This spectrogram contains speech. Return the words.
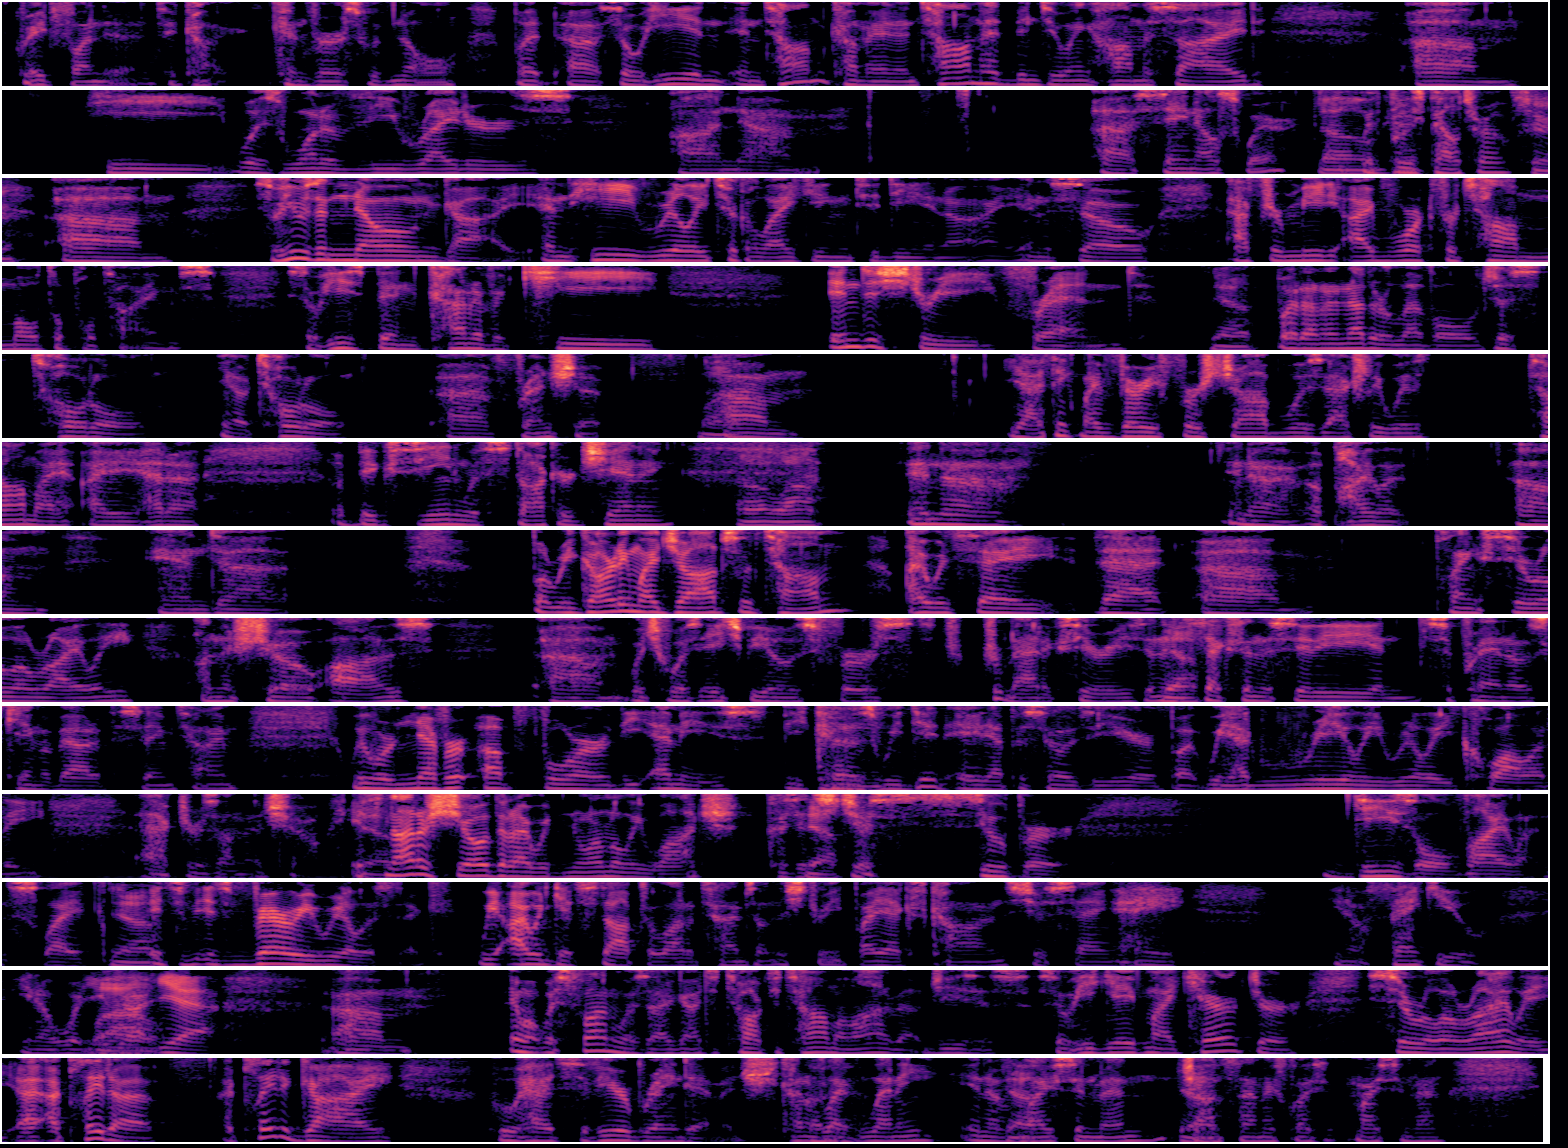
great fun to, to co- converse with Noel. But uh, so he and, and Tom come in, and Tom had been doing Homicide. Um, he was one of the writers on um, uh, Saint Elsewhere Oh, with okay. Bruce Paltrow. Sure. Um, so he was a known guy, and he really took a liking to Dean and I. And so after meeting, I've worked for Tom multiple times, so he's been kind of a key industry friend, Yeah. but on another level, just total, you know, total uh, friendship. Wow. Um, yeah, I think my very first job was actually with Tom. I, I had a a big scene with Stockard Channing oh wow. in a in a, a pilot. Um, and uh, but regarding my jobs with Tom, I would say that um, playing Cyril O'Reilly on the show Oz, um, which was HBO's first dr- dramatic series, and then Yeah. Sex and the City and Sopranos came about at the same time. We were never up for the Emmys because we did eight episodes a year, but we had really, really quality actors on that show. It's Yeah. not a show that I would normally watch because it's Yeah. just super diesel violence. Like it's it's very realistic. We I would get stopped a lot of times on the street by ex-cons just saying, "Hey, you know, thank you. You know what you Wow. got." Yeah. Um, and what was fun was I got to talk to Tom a lot about Jesus. So he gave my character Cyril O'Reilly. I, I played a I played a guy who had severe brain damage, kind of like Lenny in Of Yeah. Mice and Men, John Steinbeck's Mice and Men.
